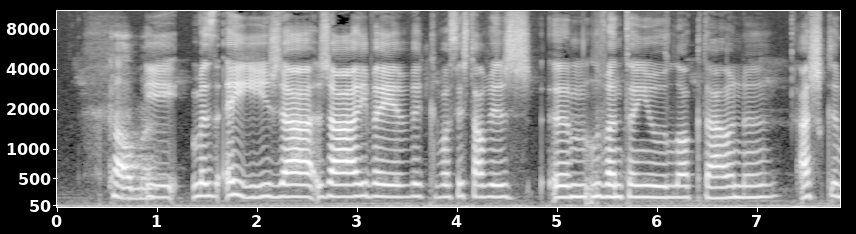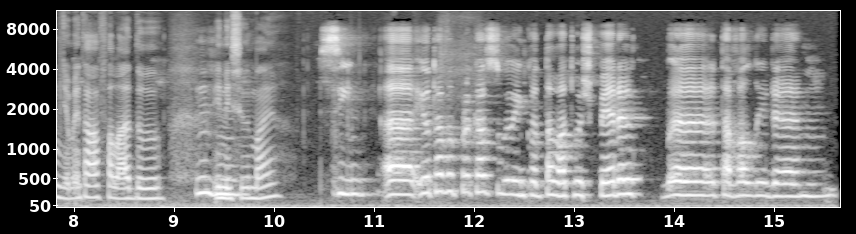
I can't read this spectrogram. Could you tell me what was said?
calma. E, mas aí já, já há a ideia de que vocês talvez hum, levantem o lockdown. Acho que a minha mãe estava a falar do Uhum. início de maio. Sim, ah, eu estava por acaso, enquanto estava à tua espera, ah, estava a ler ahm,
